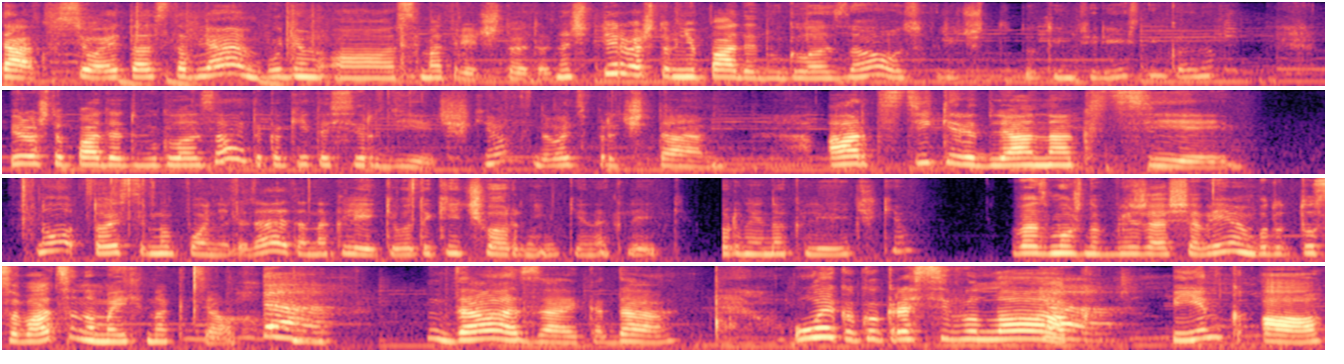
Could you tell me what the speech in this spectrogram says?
Так, все, это оставляем, будем э, смотреть, что это. Значит, первое, что мне падает в глаза, вот смотрите, что тут интересненькое, да? Первое, что падает в глаза, это какие-то сердечки. Давайте прочитаем. Арт-стикеры для ногтей. Ну, то есть мы поняли, да, это наклейки, вот такие черненькие наклейки, черные наклеечки. Возможно, в ближайшее время будут тусоваться на моих ногтях. Да. Да, зайка, да. Ой, какой красивый лак. Pink Up.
